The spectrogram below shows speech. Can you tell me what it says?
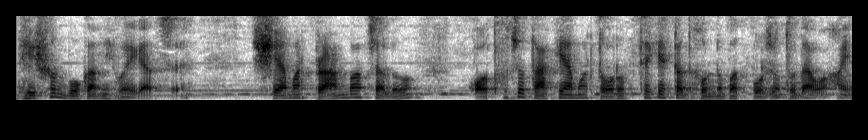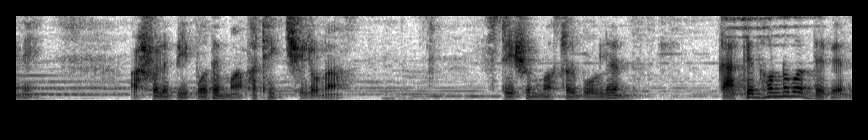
ভীষণ বোকামি হয়ে গেছে। সে আমার প্রাণ বাঁচালো, অথচ তাকে আমার তরফ থেকে একটা ধন্যবাদ পর্যন্ত দেওয়া হয়নি। আসলে বিপদে মাথা ঠিক ছিল না। স্টেশন মাস্টার বললেন, কাকে ধন্যবাদ দেবেন?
